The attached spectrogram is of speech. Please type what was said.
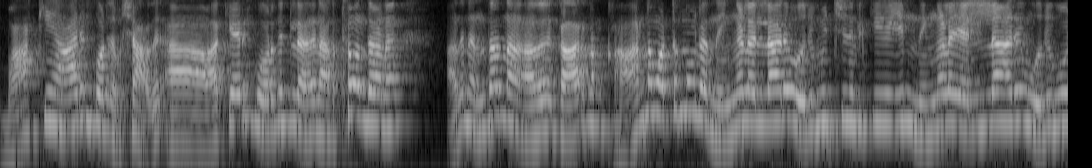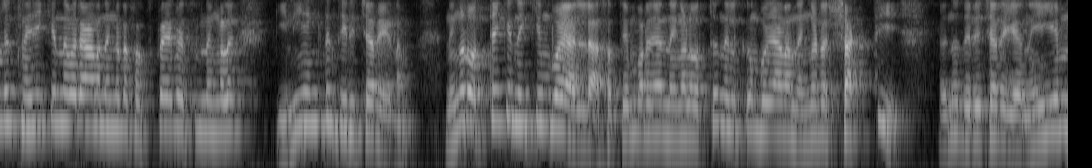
ബാക്കി ആരും കുറഞ്ഞു പക്ഷേ അത് ബാക്കി ആരും കുറഞ്ഞിട്ടില്ല. അതിനർത്ഥം എന്താണ്? അതിനെന്താണ് അത് കാരണം കാരണം മറ്റൊന്നുമില്ല. നിങ്ങളെല്ലാവരും ഒരുമിച്ച് നിൽക്കുകയും നിങ്ങളെ എല്ലാവരും ഒരുപോലെ സ്നേഹിക്കുന്നവരാണ് നിങ്ങളുടെ സബ്സ്ക്രൈബേഴ്സ് നിങ്ങൾ ഇനിയെങ്കിലും തിരിച്ചറിയണം. നിങ്ങൾ ഒറ്റയ്ക്ക് നിൽക്കുമ്പോഴല്ല സത്യം പറഞ്ഞാൽ നിങ്ങൾ ഒത്തു നിൽക്കുമ്പോഴാണ് നിങ്ങളുടെ ശക്തി എന്ന് തിരിച്ചറിയുക. നീയും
